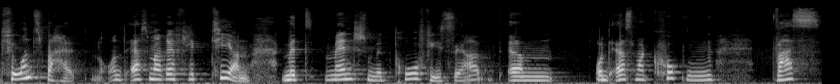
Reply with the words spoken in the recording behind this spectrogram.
für uns behalten und erstmal reflektieren mit Menschen, mit Profis, ja, ähm, und erstmal gucken, was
